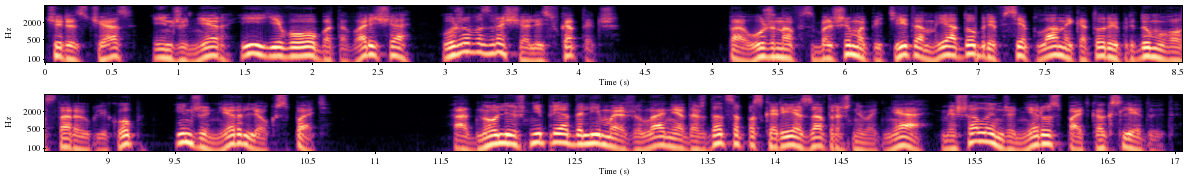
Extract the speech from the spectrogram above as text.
Через час инженер и его оба товарища уже возвращались в коттедж. Поужинав с большим аппетитом и одобрив все планы, которые придумывал старый углекоп, инженер лег спать. Одно лишь непреодолимое желание дождаться поскорее завтрашнего дня мешало инженеру спать как следует.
